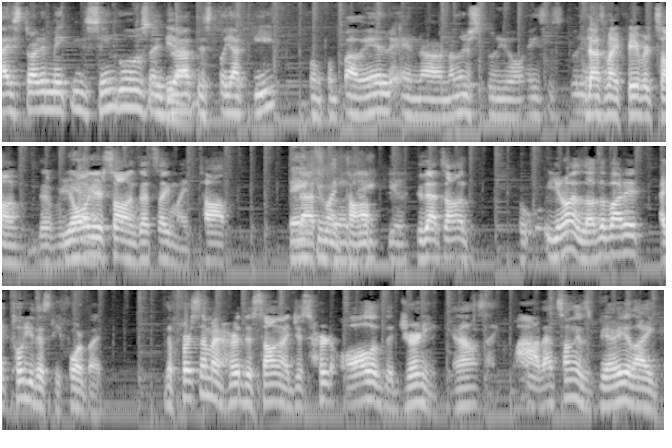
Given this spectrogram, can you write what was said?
I started making singles. I Yeah. dropped Estoy Aquí from Compa Bel and uh, another studio, Ace Studio. That's my favorite song. The, all Yeah. your songs, that's like my top. Thank that's you, my bro. top. Thank you. Dude, that song. You know what I loved about it? I told you this before, but the first time I heard the song, I just heard all of the journey, and I was like, "Wow, that song is very like,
